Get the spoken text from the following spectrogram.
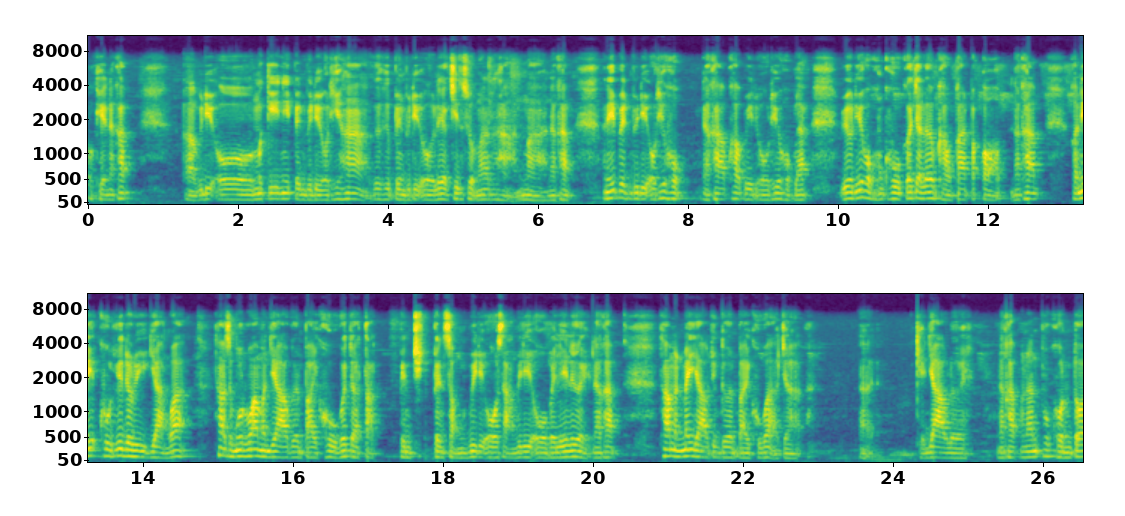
โอเคนะครับวิดีโอเมื่อกี้นี้เป็นวิดีโอที่ 5 ก็คือเป็นวิดีโอเรียกชิ้นส่วนมาตรฐานมานะครับ อันนี้เป็นวิดีโอที่ 6 นะครับ เข้าวิดีโอที่ 6 แล้ววิดีโอที่ 6 ของครูก็จะเริ่มเข่าการประกอบนะครับ คราวนี้ครูก็จะดูอีกอย่างว่า ถ้าสมมุติว่ามันยาวเกินไปครูก็จะตัดเป็นเป็น2วิดีโอ3วิดีโอไปเรื่อยๆนะครับ ถ้ามันไม่ยาวจนเกินไปครูก็อาจจะเขียนยาวเลย นะครับ เพราะนั้นผู้คนก็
